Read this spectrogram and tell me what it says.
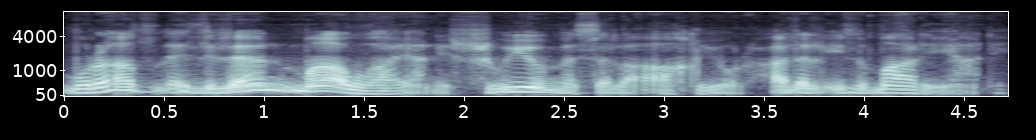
murad edilen ma'uha yani suyu mesela akıyor. Alel ilmari yani.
